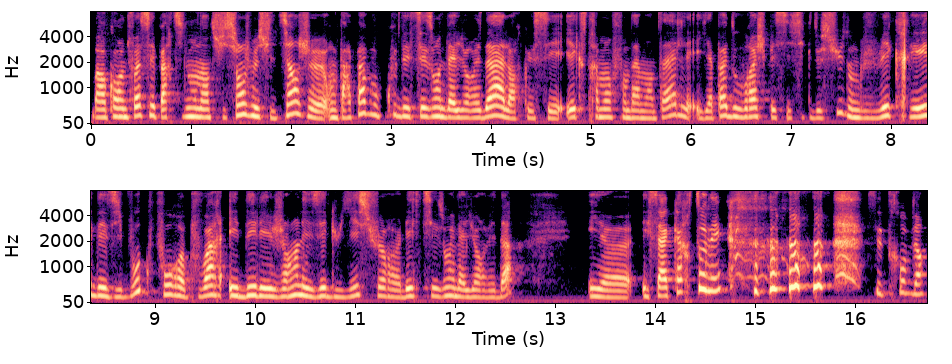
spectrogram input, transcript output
bah encore une fois, c'est parti de mon intuition. Je me suis dit, tiens, je... on ne parle pas beaucoup des saisons de la l'Ayurveda alors que c'est extrêmement fondamental et il n'y a pas d'ouvrage spécifique dessus. Donc, je vais créer des e-books pour pouvoir aider les gens, les aiguiller sur les saisons et la l'Ayurveda. Et, euh, et, ça a cartonné. c'est trop bien.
